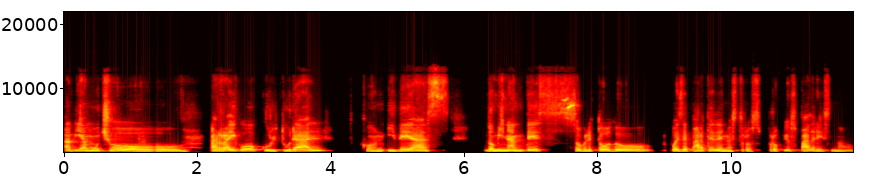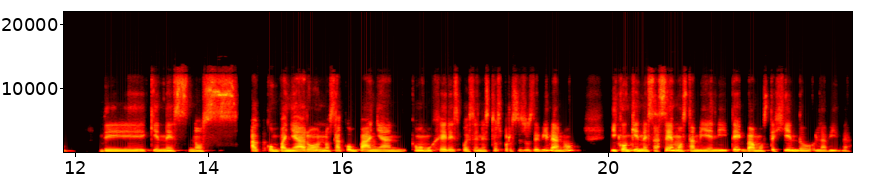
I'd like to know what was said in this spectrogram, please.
había mucho arraigo cultural con ideas dominantes, sobre todo, pues de parte de nuestros propios padres, ¿no? De quienes nos acompañaron, nos acompañan como mujeres, pues en estos procesos de vida, ¿no? Y con quienes hacemos también y vamos tejiendo la vida.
